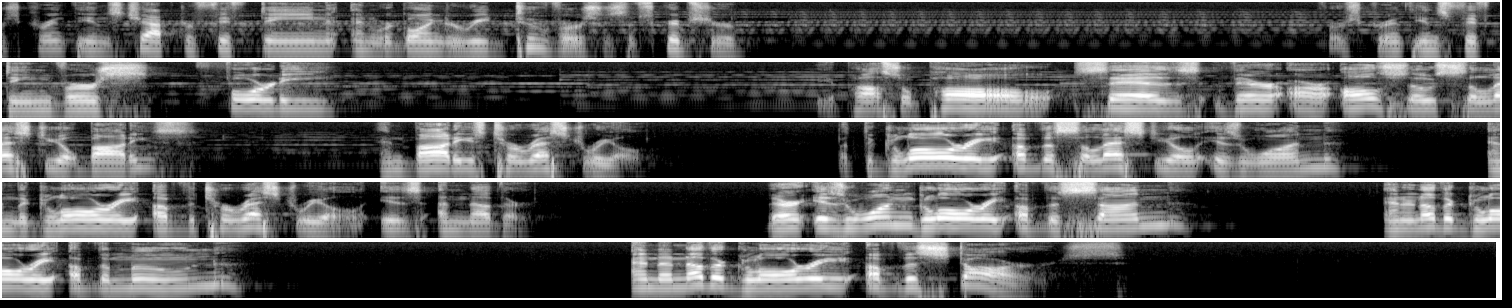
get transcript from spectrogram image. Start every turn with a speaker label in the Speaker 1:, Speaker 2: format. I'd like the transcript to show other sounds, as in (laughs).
Speaker 1: 1 Corinthians chapter 15, and we're going to read two verses of Scripture. 1 Corinthians 15, verse 40. The Apostle Paul says, There are also celestial bodies and bodies terrestrial, but the glory of the celestial is one, and the glory of the terrestrial is another. There is one glory of the sun, and another glory of the moon, and another glory of the stars.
